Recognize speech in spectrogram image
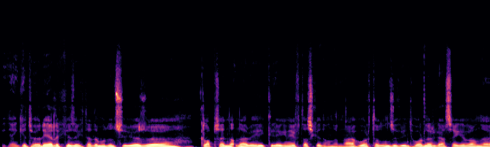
Ik denk het wel, eerlijk gezegd. Dat moet een serieuze klap zijn dat weer gekregen heeft. Als je dan daarna hoort dat onze vriend Horner gaat zeggen van eh,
